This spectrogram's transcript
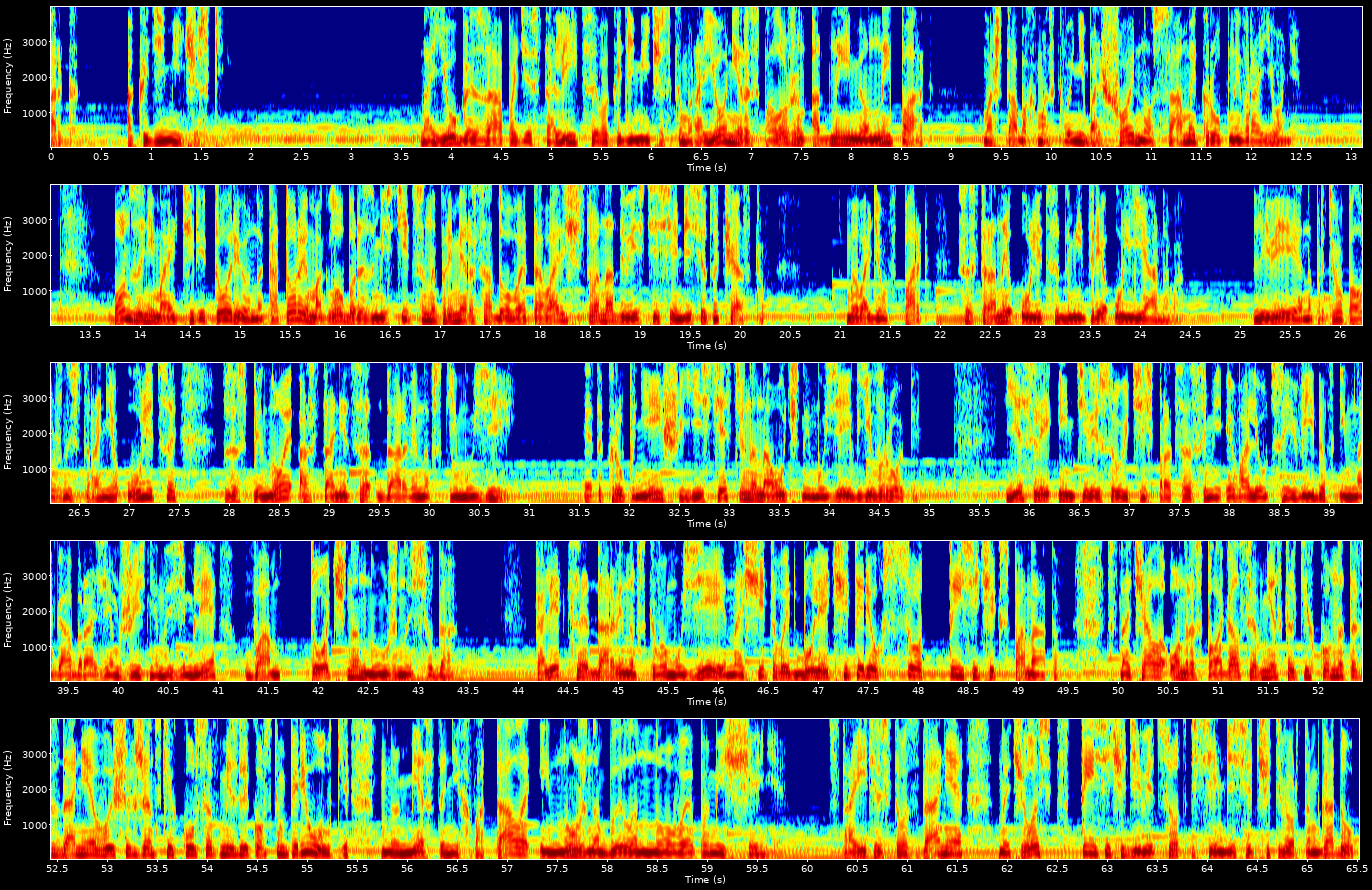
Парк Академический. На юго-западе столицы в Академическом районе расположен одноименный парк, в масштабах Москвы небольшой, но самый крупный в районе. Он занимает территорию, на которой могло бы разместиться, например, садовое товарищество на 270 участков. Мы войдем в парк со стороны улицы Дмитрия Ульянова. Левее, на противоположной стороне улицы, за спиной останется Дарвиновский музей. Это крупнейший естественно-научный музей в Европе. Если интересуетесь процессами эволюции видов и многообразием жизни на Земле, вам точно нужно сюда. Коллекция Дарвиновского музея насчитывает более 400 тысяч экспонатов. Сначала он располагался в нескольких комнатах здания высших женских курсов в Мезляковском переулке, но места не хватало и нужно было новое помещение. Строительство здания началось в 1974 году.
